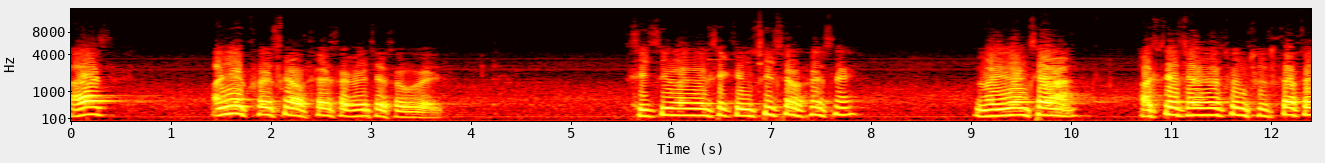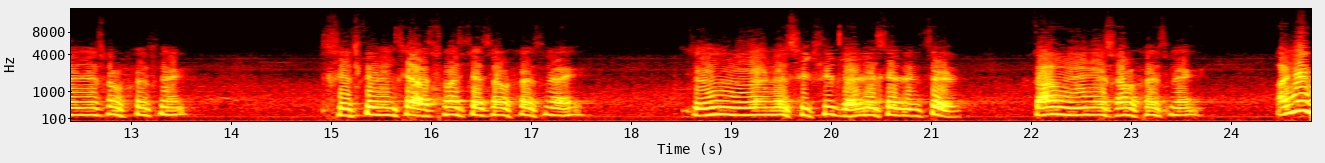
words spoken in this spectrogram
आज अनेक प्रश्न आपल्या सगळ्यांच्या समोर आहेत. शेतीमालाच्या किमतीचा प्रश्न आहे. महिलांच्या अत्याचारातून सुटका करण्याचा प्रश्न आहे. शेतकऱ्यांच्या आत्महत्याचा प्रश्न आहे. तरुण मुलांना शिक्षित झाल्याच्यानंतर काम मिळण्याचा प्रश्न आहे. अनेक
